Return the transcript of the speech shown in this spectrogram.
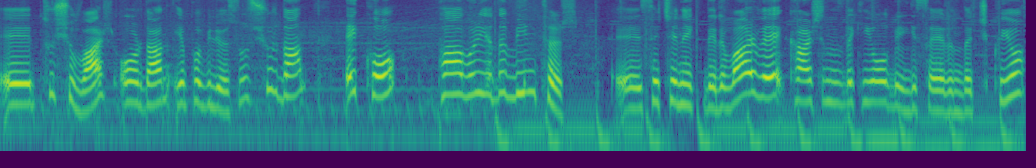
e, tuşu var. Oradan yapabiliyorsunuz. Şuradan Eco, Power ya da Winter e, seçenekleri var ve karşınızdaki yol bilgisayarında çıkıyor.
